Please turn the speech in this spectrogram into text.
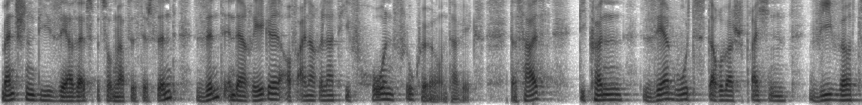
Menschen, die sehr selbstbezogen narzisstisch sind, sind in der Regel auf einer relativ hohen Flughöhe unterwegs. Das heißt, die können sehr gut darüber sprechen, wie wird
